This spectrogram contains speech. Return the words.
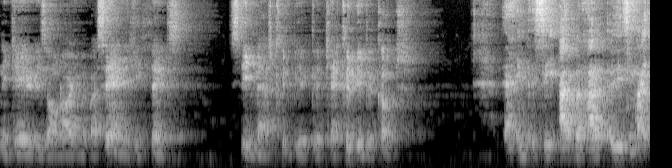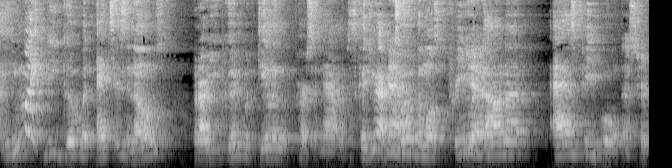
negated his own argument by saying that he thinks Steve Nash could be a good cat, could be a good coach. And see, I but I, he might he might be good with X's and O's, but are you good with dealing with personalities? Because you have now, two of the most prima donna as people that's true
